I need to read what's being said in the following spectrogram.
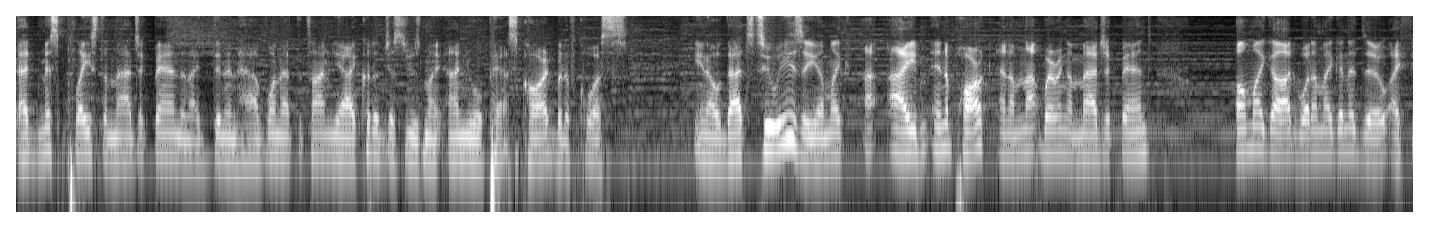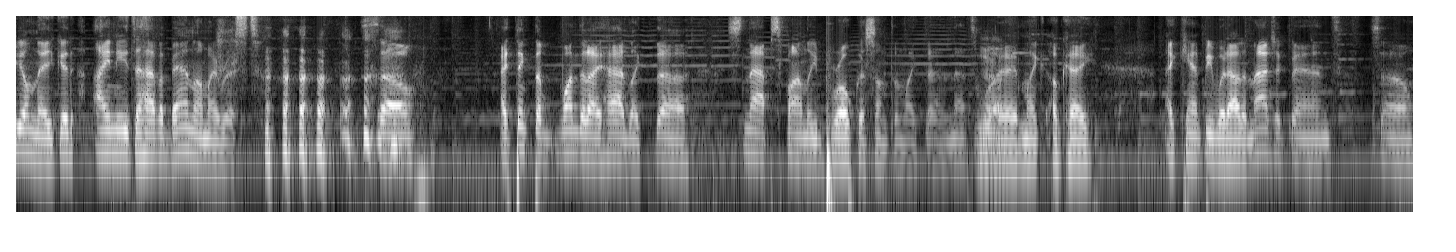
had misplaced a magic band and I didn't have one at the time. Yeah, I could have just used my annual pass card, but of course, you know, that's too easy. I'm like, I- I'm in a park and I'm not wearing a magic band. Oh my god, what am I gonna do? I feel naked. I need to have a band on my wrist. so, I think the one that I had, like the snaps, finally broke or something like that, and that's why Yeah. I'm like, okay, I can't be without a magic band. So,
